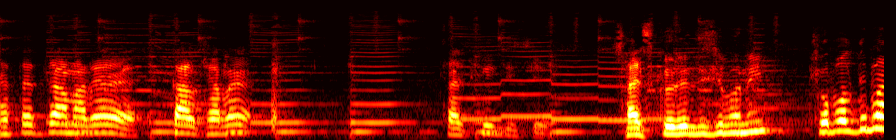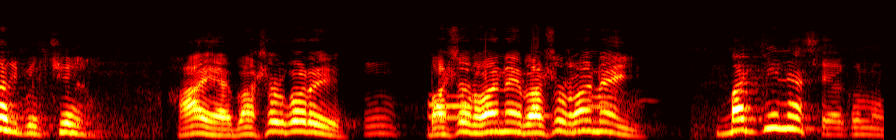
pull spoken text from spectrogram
হাতে জামারে কাল সারে চাকরি দিছে। সাইজ করে দিছি মানে? হাই হাই বাসর করে? বাসর হয় নাই বাসর হয় নাই? বার্জিন আছে এখনও।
